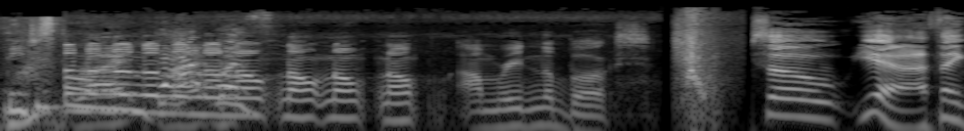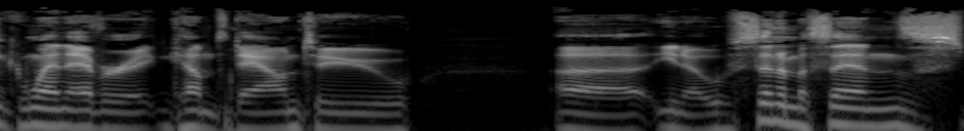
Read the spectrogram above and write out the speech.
They just No, no, no, no, no, no, no, no. I'm reading the books. So yeah, I think whenever it comes down to uh, you know, Cinema Sins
